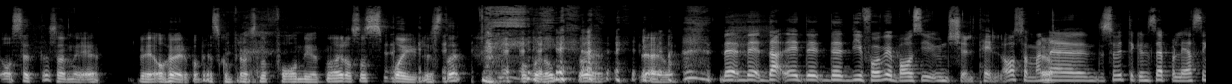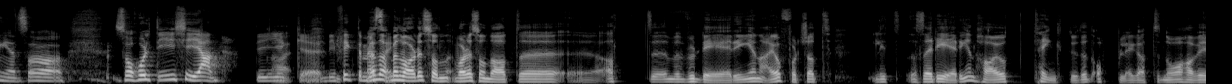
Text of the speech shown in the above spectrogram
å sette seg ned ved å høre på pressekonferansen og få nyhetene her, og så spoiles det på forhånd. Det, det er jo Det, det, det, det, det, de får vi bare si unnskyld til, altså. Men Ja. eh, så vidt jeg kunne se på lesingen, så, så holdt de ikke igjen. De, gikk, eh, de fikk det med men, seg. men var, det sånn, var det sånn da at, eh, at eh, vurderingen er jo fortsatt litt altså Regjeringen har jo tenkt ut et opplegg at nå har vi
